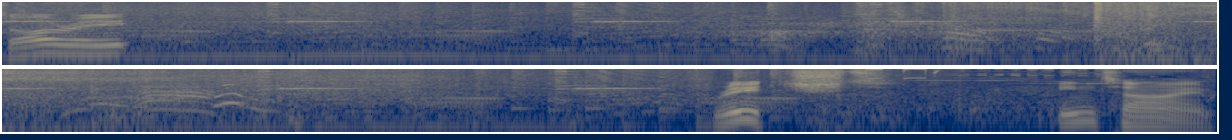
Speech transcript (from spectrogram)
Sorry. Reached. In time.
